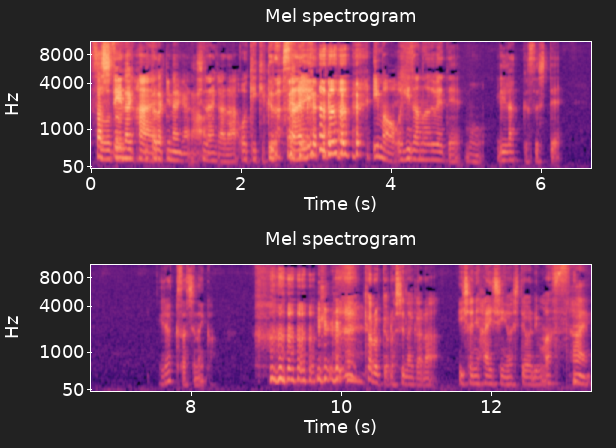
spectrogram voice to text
さしていい、ただきながら。はいしながらお聞きください。今はお膝の上でもうリラックスしてリラックスはしないか。キョロキョロしながら一緒に配信をしておりますはい。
